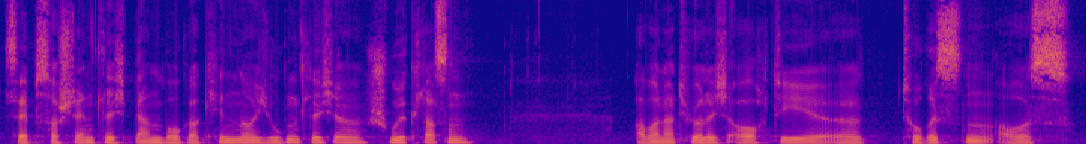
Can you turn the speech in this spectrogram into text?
selbstverständlich Bernburger Kinder, Jugendliche, Schulklassen, aber natürlich auch die äh, Touristen aus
